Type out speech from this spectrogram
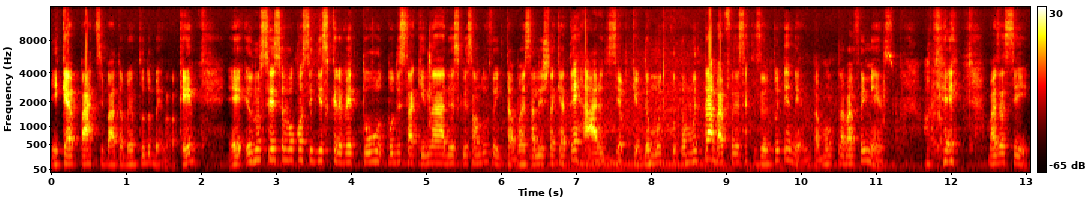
e quer participar também, tudo bem, ok? É, eu não sei se eu vou conseguir escrever tu, tudo isso aqui na descrição do vídeo, tá bom? Essa lista aqui é até rara, eu dizia, porque deu muito, deu muito trabalho pra fazer isso aqui, eu tô entendendo, tá bom? O trabalho foi imenso, ok? Mas assim,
